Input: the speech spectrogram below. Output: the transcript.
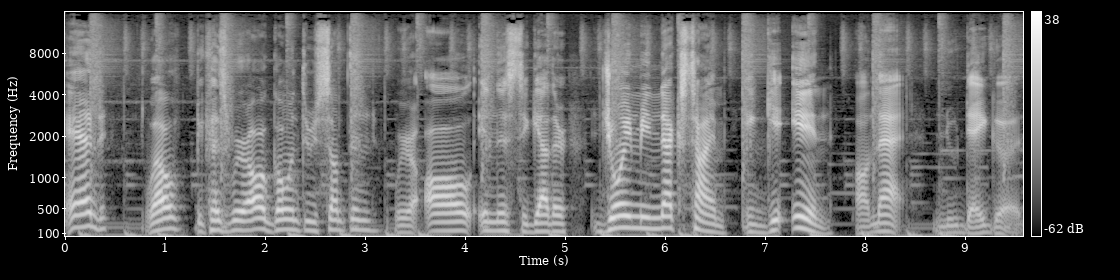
And well, because we're all going through something, we're all in this together. Join me next time and get in on that new day good.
